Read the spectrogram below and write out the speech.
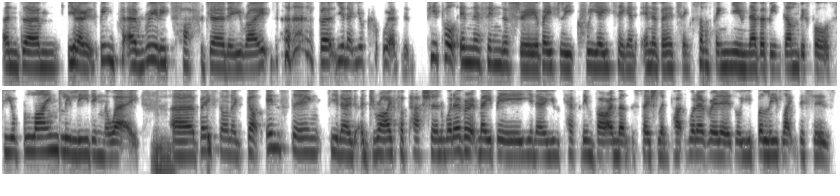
and um, you know, it's been a really tough journey, right? but you know, you're people in this industry are basically creating and innovating something new, never been done before. So you're blindly leading the way, mm. uh, based on a gut instinct, you know, a drive for passion, whatever it may be. You know, you care for the environment, the social impact, whatever it is, or you believe like this is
